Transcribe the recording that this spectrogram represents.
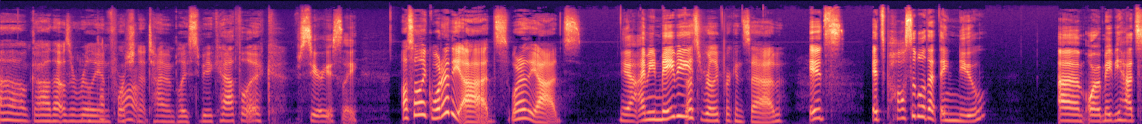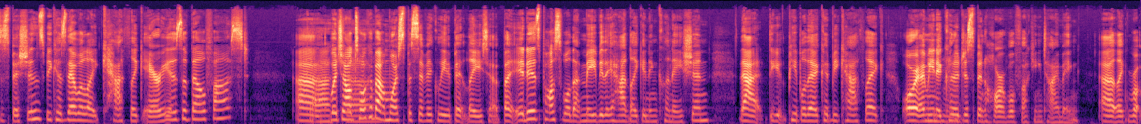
Oh god, that was a really the unfortunate time and place to be a Catholic. Seriously. Also, like, what are the odds? What are the odds? Yeah, I mean, maybe That's really freaking sad. it's it's possible that they knew um, or maybe had suspicions because there were like Catholic areas of Belfast, uh, which I'll talk about more specifically a bit later. But it is possible that maybe they had like an inclination that the people there could be Catholic, or I mean, it could have just been horrible fucking timing, uh, like ro-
